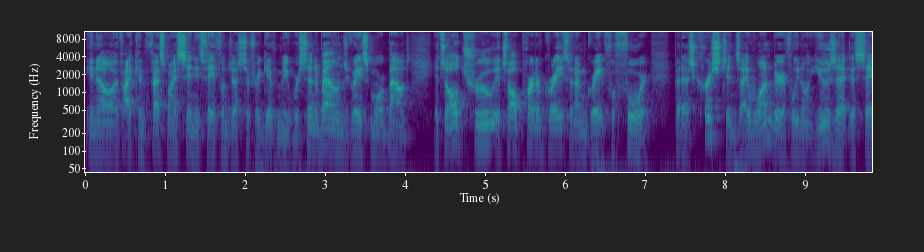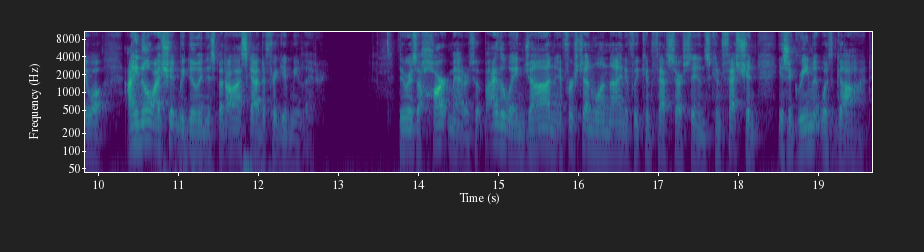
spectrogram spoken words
you know, if I confess my sin, he's faithful and just to forgive me. Where sin abounds, grace more abounds. It's all true. It's all part of grace, and I'm grateful for it. But as Christians, I wonder if we don't use that to say, well, I know I shouldn't be doing this, but I'll ask God to forgive me later. There is a heart matter it. By the way, in John, in 1 John 1 9, if we confess our sins, confession is agreement with God.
